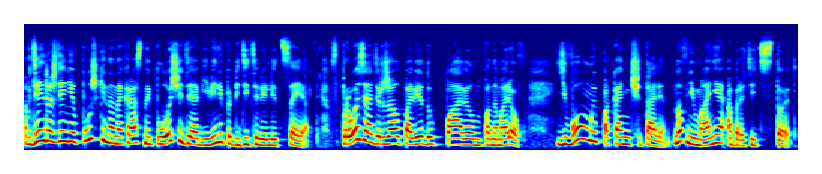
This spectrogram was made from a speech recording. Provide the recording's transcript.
В день рождения Пушкина на Красной площади объявили победителей лицея. В прозе одержал победу Павел Пономарев. Его мы пока не читали, но внимание обратить стоит.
